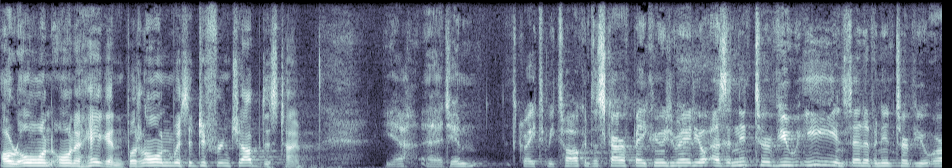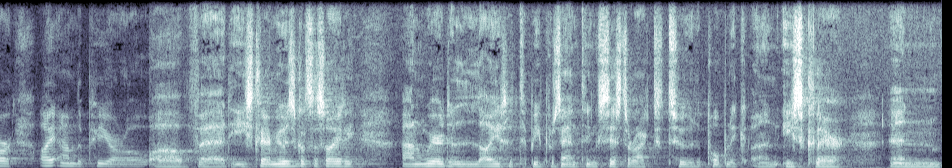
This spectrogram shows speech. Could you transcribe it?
our own Ona Hagan, but on with a different job this time. Yeah, uh, Jim, it's great to be talking to Scariff Bay Community Radio as an interviewee instead of an interviewer. I am the PRO of uh, the East Clare Musical Society, and we're delighted to be presenting Sister Act to the public in East Clare and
